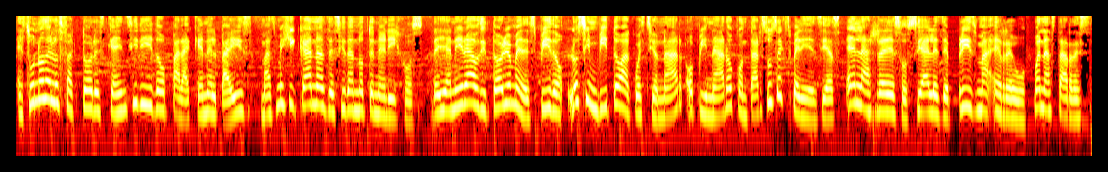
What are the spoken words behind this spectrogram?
es uno de los factores que ha incidido para que en el país más mexicanas decidan no tener hijos. De Yanira Auditorio me despido. Los invito a cuestionar, opinar o contar sus experiencias en las redes sociales de Prisma RU. Buenas tardes.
